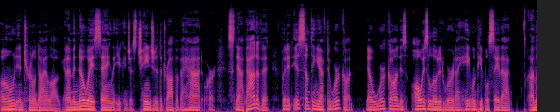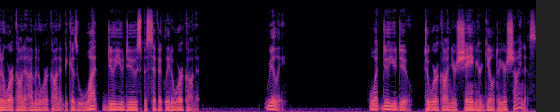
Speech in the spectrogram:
own internal dialogue. And I'm in no way saying that you can just change it at the drop of a hat or snap out of it, but it is something you have to work on. Now, work on is always a loaded word. I hate when people say that. I'm going to work on it. I'm going to work on it. Because what do you do specifically to work on it? Really? What do you do to work on your shame, your guilt, or your shyness?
